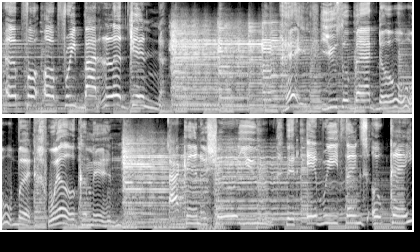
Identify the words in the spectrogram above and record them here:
up for a free bottle of gin. Hey, use the back door, but welcome in. I can assure you that everything's okay.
